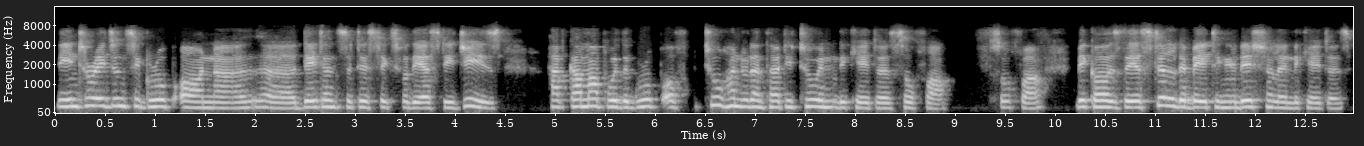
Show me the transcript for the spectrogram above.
the interagency group on uh, uh, data and statistics for the SDGs have come up with a group of 232 indicators so far. So far, because they are still debating additional indicators.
